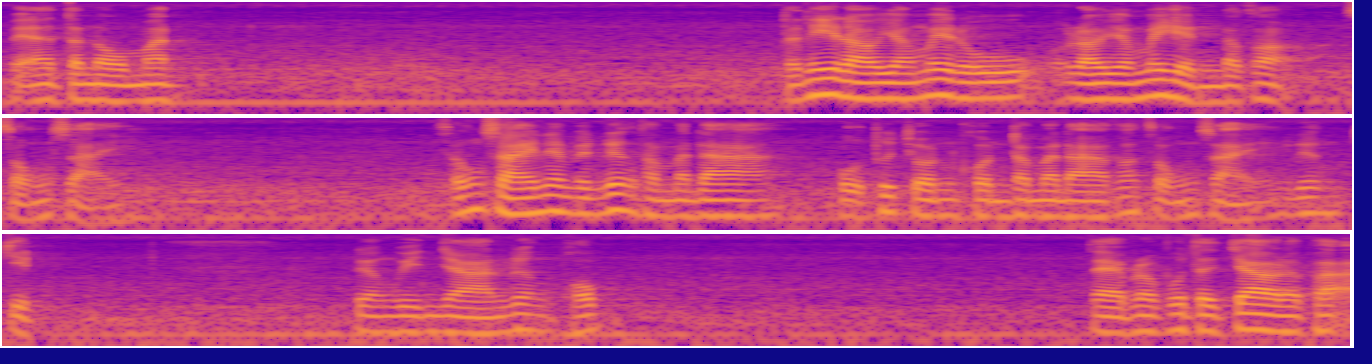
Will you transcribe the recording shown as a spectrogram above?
เป็นอัตโนมัติ แต่นี่เรายังไม่รู้เรายังไม่เห็นเราก็สงสัย สงสัยเนี่ยเป็นเรื่องธรรมดาปุถุชนคนธรรมดาก็สงสัยเรื่องจิต เรื่องวิญญาณเรื่องภพแต่พระพุทธเจ้าและพระอ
